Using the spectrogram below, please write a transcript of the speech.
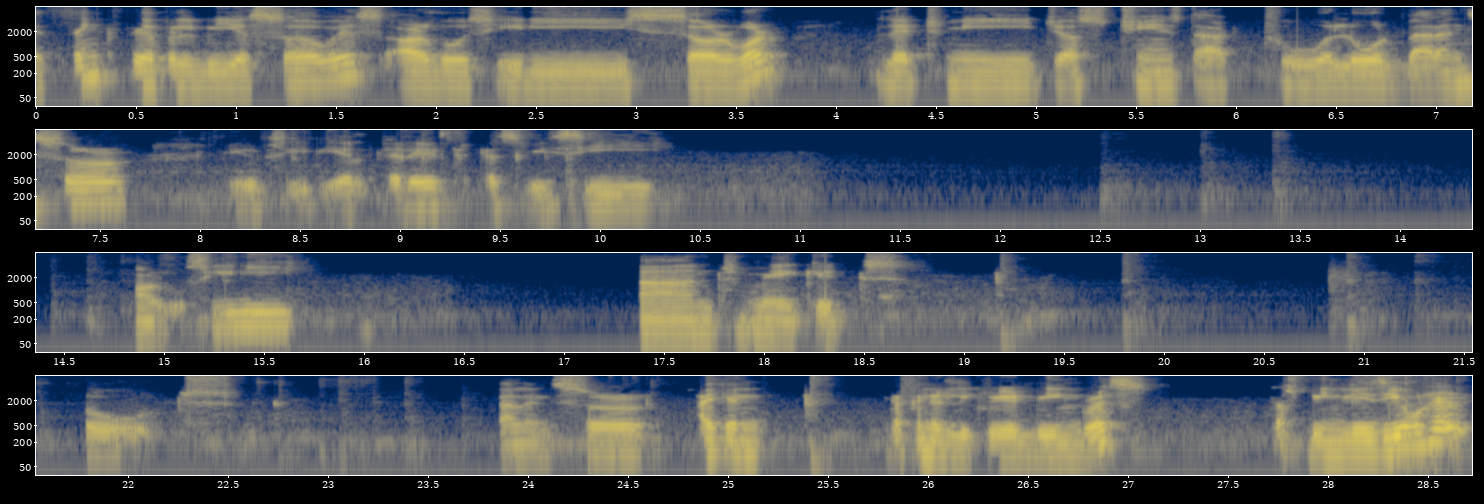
I think there will be a service Argo CD server. Let me just change that to a load balancer. You see the edit svc Argo CD and make it load balancer. I can definitely create the ingress. Just being lazy over here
